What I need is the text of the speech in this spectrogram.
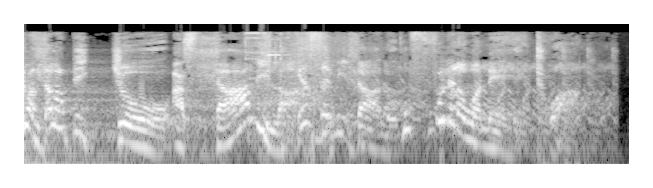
sibadlala picture asidlali la. Ezemidlalo kufunela wanethwa.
